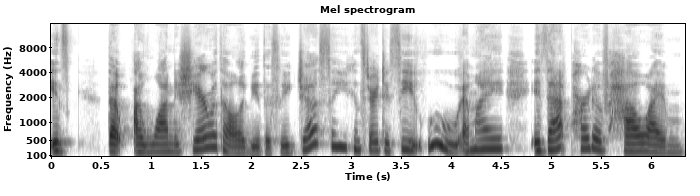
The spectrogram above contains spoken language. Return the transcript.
is that I want to share with all of you this week just so you can start to see ooh am I is that part of how I'm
